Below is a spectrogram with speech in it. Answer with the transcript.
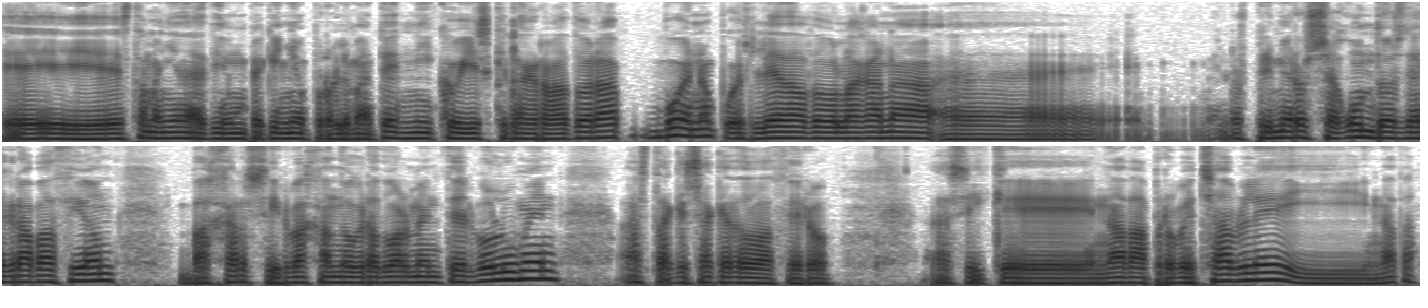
eh, esta mañana tiene un pequeño problema técnico y es que la grabadora, bueno, pues le ha dado la gana eh, en los primeros segundos de grabación bajarse, ir bajando gradualmente el volumen hasta que se ha quedado a cero. Así que nada aprovechable y nada,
